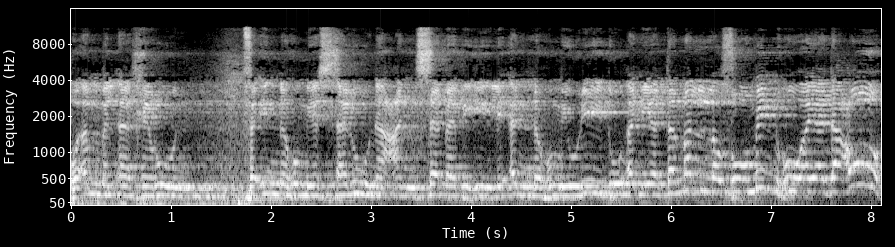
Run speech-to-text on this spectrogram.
وأما الآخرون فإنهم يسألون عن سببه لأنهم يريدوا أن يتملصوا منه ويدعوه.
